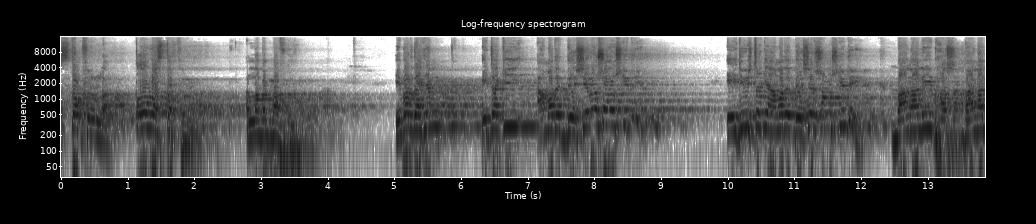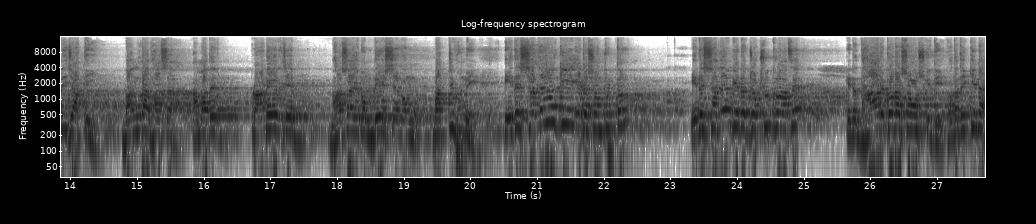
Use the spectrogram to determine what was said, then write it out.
আস্তাগফিরুল্লাহ, তওবা আস্তাগফিরুল্লাহ। আল্লাহ পাক মাফ করুন। এবার দেখেন, এটা কি আমাদের দেশেরও সংস্কৃতি? এই জিনিসটা কি আমাদের দেশের সংস্কৃতি? বাঙালি ভাষা বাঙালি জাতি, বাংলা ভাষা, আমাদের প্রাণের যে ভাষা এবং দেশ এবং মাতৃভূমি এদের সাথেও কি এটা সম্পৃক্ত? এদের সাথেও কি এটা যোগসূত্র আছে? এটা ধার করা সংস্কৃতি। কথা ঠিক কি না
